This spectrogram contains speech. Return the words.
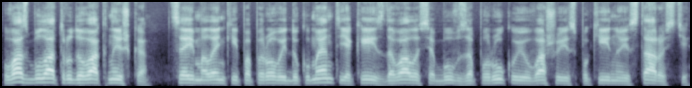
У вас була трудова книжка. Цей маленький паперовий документ, який, здавалося, був запорукою вашої спокійної старості.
